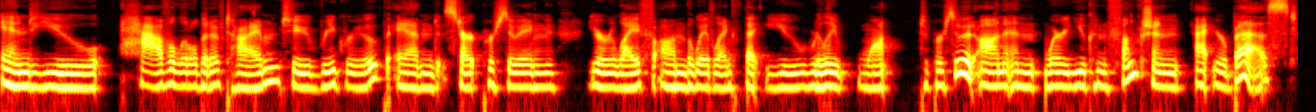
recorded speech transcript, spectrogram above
And you have a little bit of time to regroup and start pursuing your life on the wavelength that you really want to pursue it on and where you can function at your best.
